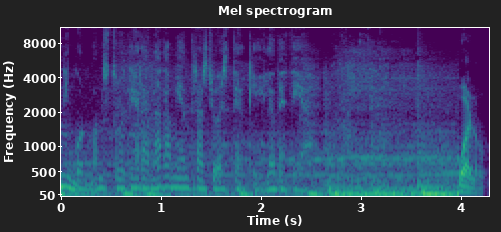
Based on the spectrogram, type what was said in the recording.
Ningún monstruo te hará nada mientras yo esté aquí, le decía. Bueno,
